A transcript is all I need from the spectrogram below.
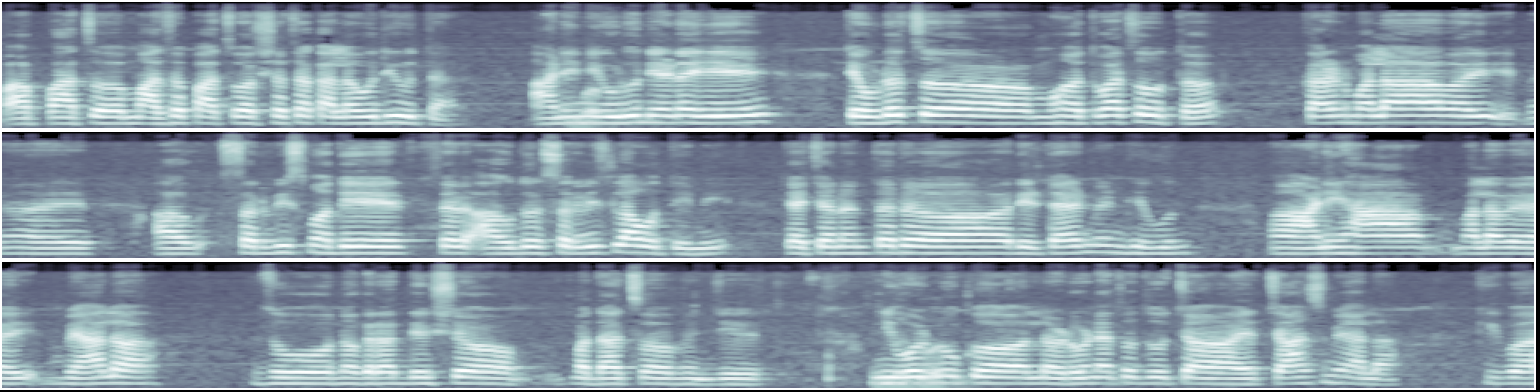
पा पाच माझं पाच वर्षाचा कालावधी होता आणि निवडून येणं हे तेवढंच महत्त्वाचं होतं. कारण मला सर्व्हिसमध्ये सर अगोदर सर्व्हिसला होते मी. त्याच्यानंतर रिटायरमेंट घेऊन आणि हा मला मिळाला जो नगराध्यक्ष पदाचं म्हणजे निवडणूक लढवण्याचा जो चा चान्स मिळाला किंवा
